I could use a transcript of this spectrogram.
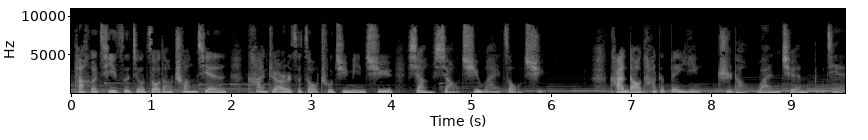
他和妻子就走到窗前，看着儿子走出居民区，向小区外走去，看到他的背影，直到完全不见。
